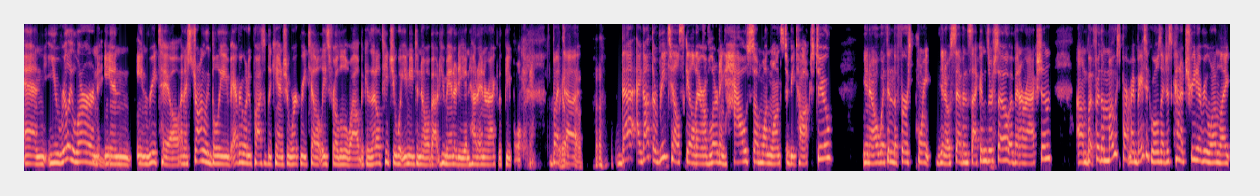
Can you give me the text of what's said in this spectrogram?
and you really learn mm. in in retail and i strongly believe everyone who possibly can should work retail at least for a little while because that'll teach you what you need to know about humanity and how to interact with people but uh, that i got the retail skill there of learning how someone wants to be talked to you know within the first point you know seven seconds or so of interaction um, but for the most part, my basic rules, I just kind of treat everyone like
